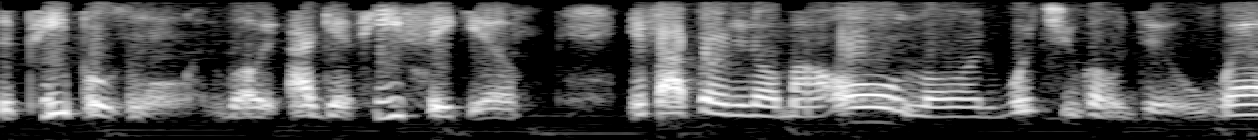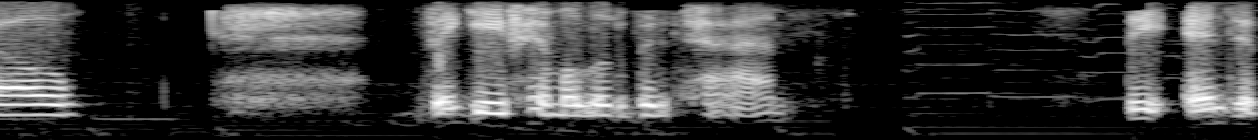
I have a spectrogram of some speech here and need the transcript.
the people's lawn. Well, I guess he figured if I burn it on my own lawn, what you to do? Well, they gave him a little bit of time. They ended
